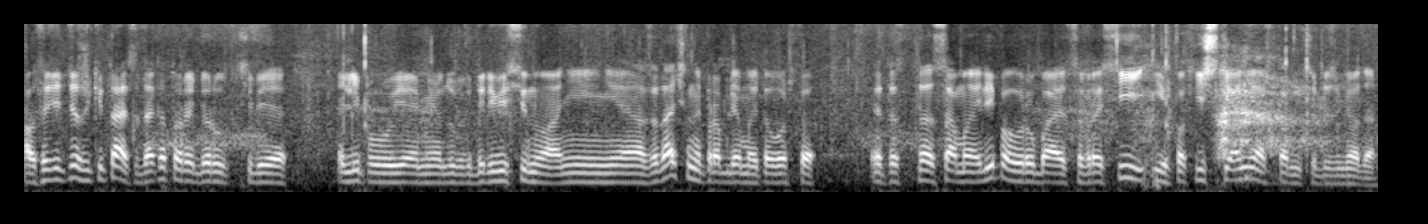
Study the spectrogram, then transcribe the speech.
А вот эти те же китайцы, да, которые берут себе липовую, я имею в виду, как древесину, они не озадачены проблемой того, что эта та самая липа вырубается в России, и фактически они останутся без меда?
